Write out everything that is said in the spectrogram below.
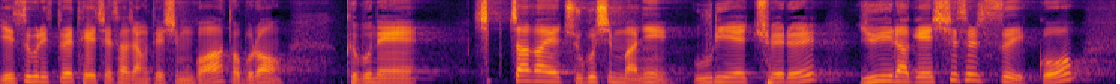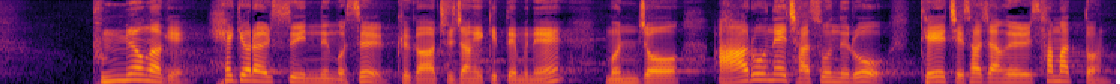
예수 그리스도의 대제사장 되심과 더불어 그분의 십자가의 죽으심만이 우리의 죄를 유일하게 씻을 수 있고 분명하게 해결할 수 있는 것을 그가 주장했기 때문에 먼저 아론의 자손으로 대제사장을 삼았던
